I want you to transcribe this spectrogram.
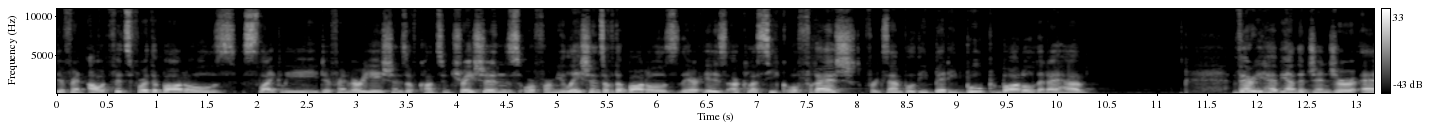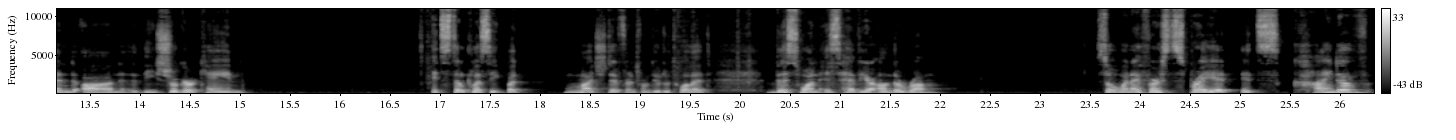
different outfits for the bottles, slightly different variations of concentrations or formulations of the bottles. There is a Classique Eau Fraîche, for example, the Betty Boop bottle that I have. Very heavy on the ginger and on the sugar cane. It's still Classique, but much different from Eau de Toilette. This one is heavier on the rum. So when I first spray it, it's kind of,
